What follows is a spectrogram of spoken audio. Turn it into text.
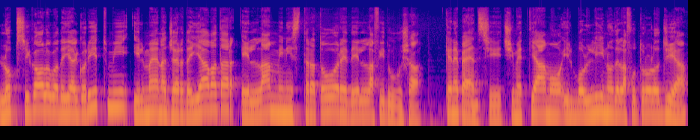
Lo psicologo degli algoritmi, il manager degli avatar e l'amministratore della fiducia. Che ne pensi? Ci mettiamo il bollino della futurologia?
